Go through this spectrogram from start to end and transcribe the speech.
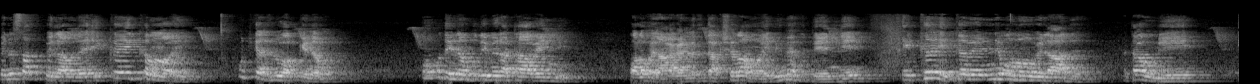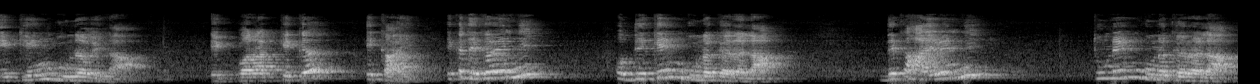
වෙනසක් වෙලා නැහැ එක එකමයි මුත් ගැටලුවක් එනවා කොහොමද එනම් පුතේ මේ රටාව වෙන්නේ ඔයාලා හොයාගන්න දක්ෂ ළමයි නෙමෙයි පුතේන්නේ එක එක වෙන්නේ මොනෝ වෙලාද රටාවුනේ එකෙන් ಗುಣ වෙලා එක් වරක් එක එකයි එක දෙක වෙන්නේ ඔ දෙකෙන් ಗುಣ කරලා දෙක හය වෙන්නේ තුනෙන් ಗುಣ කරලා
